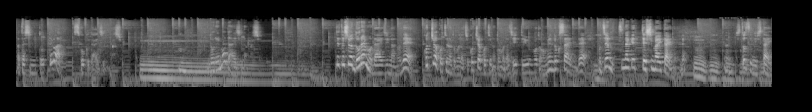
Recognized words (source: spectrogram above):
私にとってはすごく大事な場所。うーん。どれも大事な場所。で私はどれも大事なのでこっちはこっちの友達こっちはこっちの友達っていうことが面倒くさいので、うん。もう全部つなげてしまいたいのよね、うんうんうん、一つにしたい。っ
